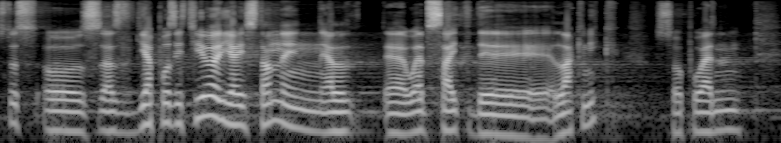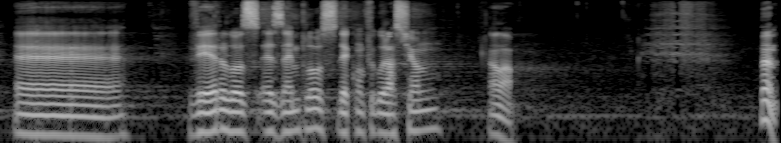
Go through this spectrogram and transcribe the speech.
Estos, os, as diapositivas já estão no eh, website de LACNIC, só podem eh, ver os exemplos de configuração lá. Bem,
